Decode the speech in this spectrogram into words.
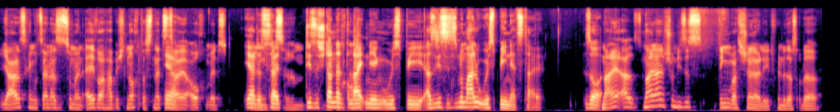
ja, das kann gut sein. Also zu meinem 11er habe ich noch das Netzteil auch mit. Ja, das ist halt dieses Standard bekommen. Lightning USB, also dieses normale USB-Netzteil. So, Nein, also, nein, nein, schon dieses Ding, was schneller lädt, wenn du das oder.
